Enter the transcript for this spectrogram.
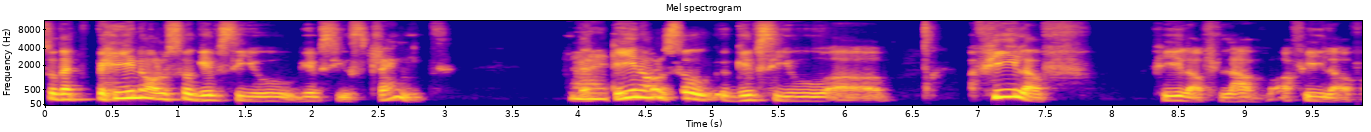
So that pain also gives you gives you strength. Right. that pain also gives you uh, a feel of feel of love a feel of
